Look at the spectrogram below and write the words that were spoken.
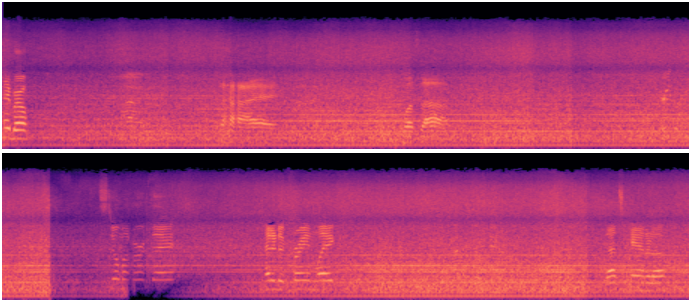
Hey, bro. Hi. Hi. What's up? It's still my birthday. Headed to Crane Lake. That's Canada.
